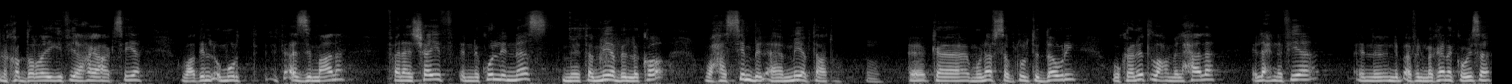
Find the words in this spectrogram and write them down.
لا قدر الله يجي فيها حاجة عكسية. وبعدين الأمور تتأزم معانا. فأنا شايف إن كل الناس مهتمية باللقاء وحاسين بالأهمية بتاعته. آه، كمنافسة بطولة الدوري وكنطلع من الحالة اللي إحنا فيها إن نبقى في المكانة الكويسة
